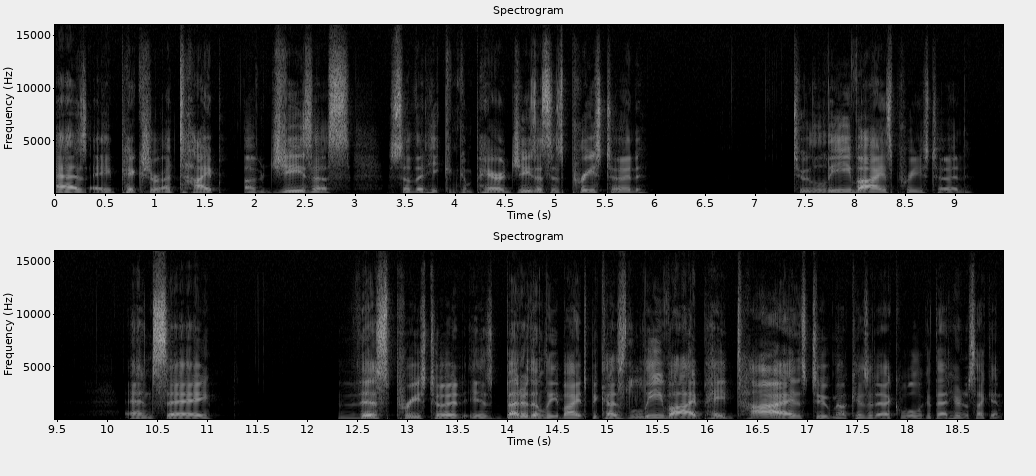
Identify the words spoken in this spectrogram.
as a picture, a type of Jesus, so that he can compare Jesus' priesthood to Levi's priesthood and say, this priesthood is better than Levites because Levi paid tithes to Melchizedek. We'll look at that here in a second.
